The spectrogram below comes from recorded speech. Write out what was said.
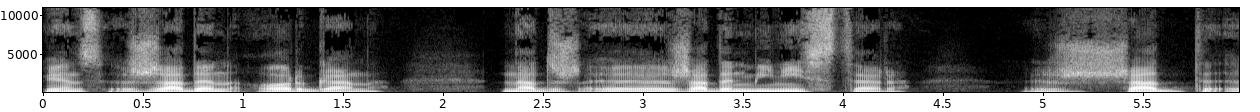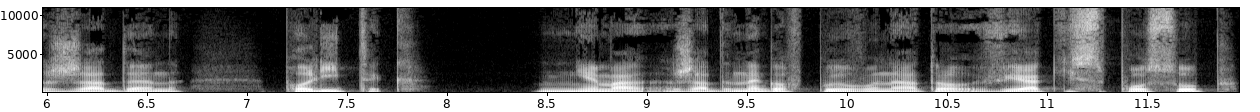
Więc żaden organ, e, żaden minister, żad, żaden polityk nie ma żadnego wpływu na to, w jaki sposób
